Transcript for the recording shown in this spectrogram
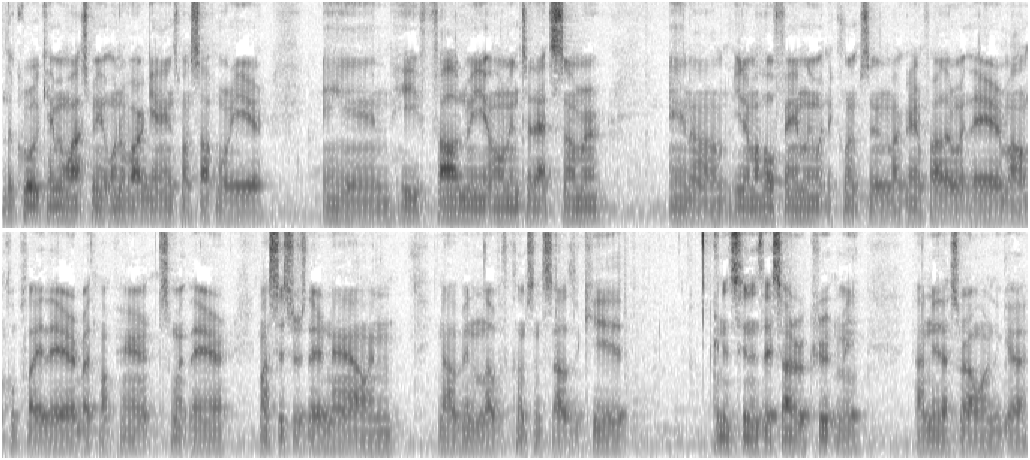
LeCroy came and watched me at one of our games my sophomore year, and he followed me on into that summer and um, you know, my whole family went to Clemson. My grandfather went there. My uncle played there. Both my parents went there. My sister's there now, and you know, I've been in love with Clemson since I was a kid. And as soon as they started recruiting me, I knew that's where I wanted to go.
